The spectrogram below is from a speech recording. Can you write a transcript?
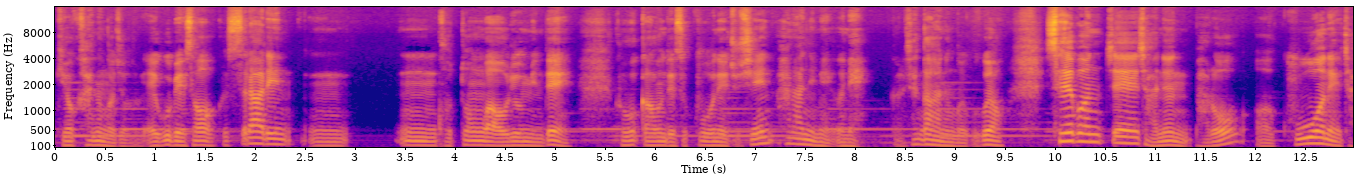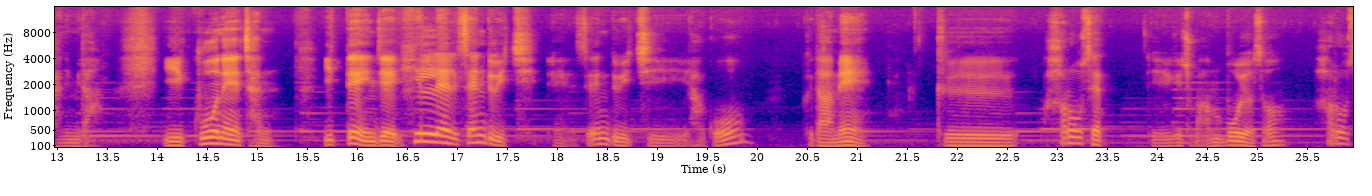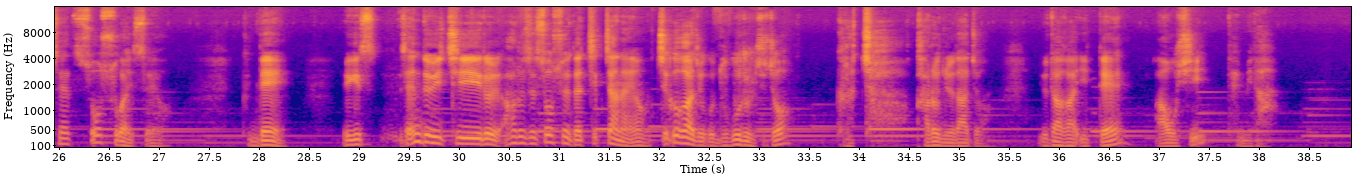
기억하는 거죠. 애굽에서 그 쓰라린 음, 음, 고통과 어려움인데 그것 가운데서 구원해 주신 하나님의 은혜 생각하는 거고요. 세 번째 잔은 바로 어, 구원의 잔입니다. 이 구원의 잔 이때 이제 힐렐 샌드위치 예, 샌드위치하고 그 다음에 그 하로셋 예, 이게 좀 안 보여서 하로셋 소스가 있어요. 근데 여기 샌드위치를 하루새 소스에다 찍잖아요. 찍어가지고 누구를 주죠? 그렇죠. 가론 유다죠. 유다가 이때 아웃이 됩니다.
